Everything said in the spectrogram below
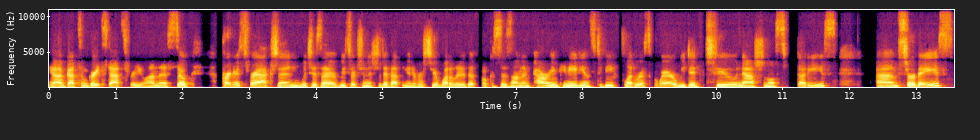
Yeah, I've got some great stats for you on this. So, Partners for Action, which is a research initiative at the University of Waterloo that focuses on empowering Canadians to be flood risk aware. We did two national studies, um, surveys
